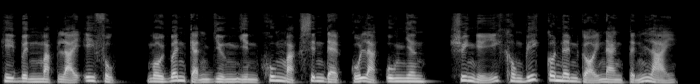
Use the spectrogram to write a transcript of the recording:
Hi Bình mặc lại y phục, ngồi bên cạnh giường nhìn khuôn mặt xinh đẹp của Lạc U Nhân, suy nghĩ không biết có nên gọi nàng tỉnh lại.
